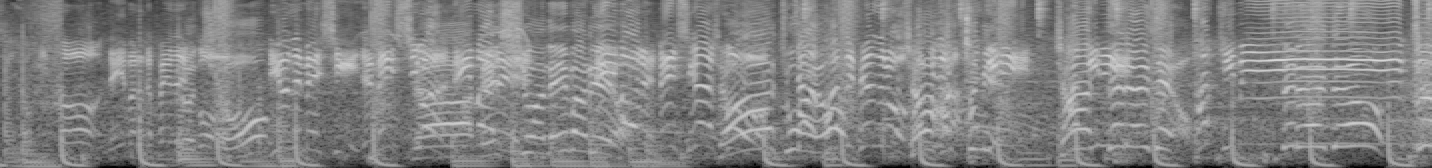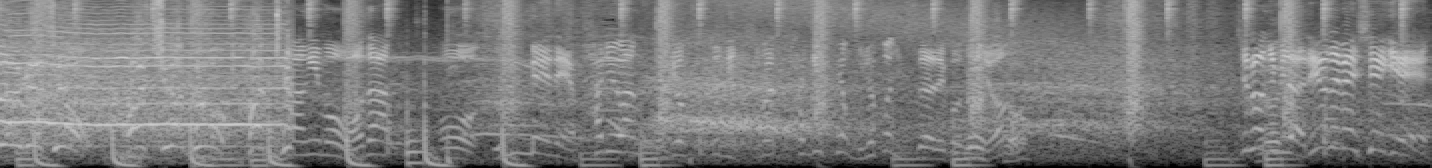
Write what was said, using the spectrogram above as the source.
자 여기서 네이마르가 빼내고 그렇죠. 리오넬 메시. 자 메시와 자 네이마르. 메시와 네이마르예요. 네이마르 메시가 자 고! 좋아요. 반대편으로. 자. 하키미. 자 하키미. 때려 있어야 되거든요. 그렇죠. 찔러줍니다. 리오넬 메시에게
